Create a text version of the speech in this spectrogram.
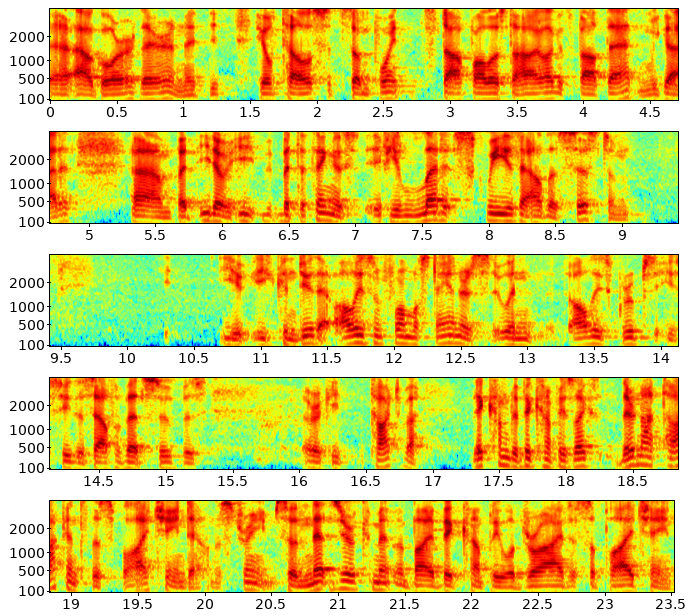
uh, Al Gore there, and it, it, he'll tell us at some point, stop all those dialogue. It's about that, and we got it. Um, but you know, but the thing is, if you let it squeeze out of the system, you, you can do that. All these informal standards, when all these groups that you see, this alphabet soup, is, Erkki talked about, they come to big companies like, they're not talking to the supply chain down the stream. So net zero commitment by a big company will drive the supply chain.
